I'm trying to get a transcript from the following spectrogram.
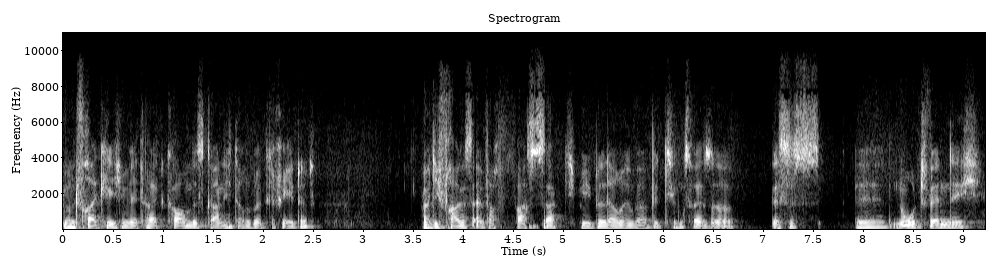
in Freikirchen wird halt kaum bis gar nicht darüber geredet. Aber die Frage ist einfach, was sagt die Bibel darüber? Beziehungsweise ist es äh, notwendig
